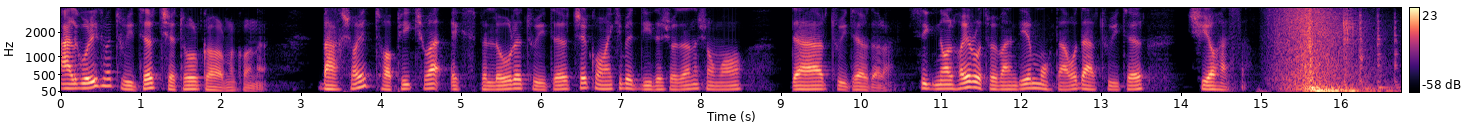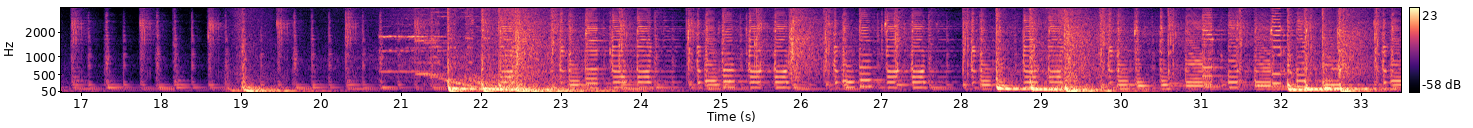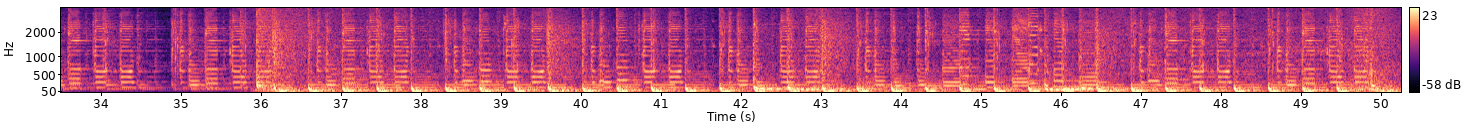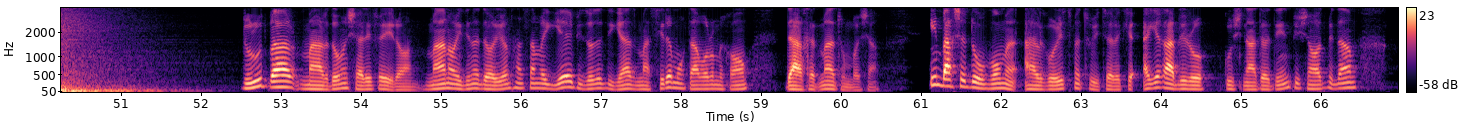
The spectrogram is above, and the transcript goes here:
الگوریتم توییتر چطور کار می‌کنه؟ بخش های topic و explore توییتر چه کمکی به دیده شدن شما در توییتر دارن؟ سیگنال های رتبه بندی محتوا در توییتر چیا هستن؟ بر مردم شریف ایران. من آیدین داریان هستم و یه اپیزود دیگه از مسیر محتوا رو می‌خوام در خدمتتون باشم. این بخش دوم الگوریتم توییتره که اگه قبلی رو گوش ندادین پیشنهاد میدم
